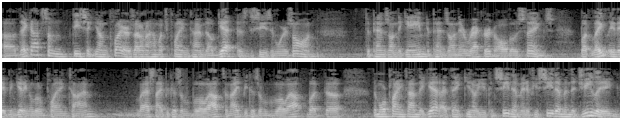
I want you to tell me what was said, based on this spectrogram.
Uh, they got some decent young players. I don't know how much playing time they'll get as the season wears on. Depends on the game, depends on their record, all those things. But lately they've been getting a little playing time. Last night because of a blowout, tonight because of a blowout. But uh, the more playing time they get, I think you know you can see them. And if you see them in the G League,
